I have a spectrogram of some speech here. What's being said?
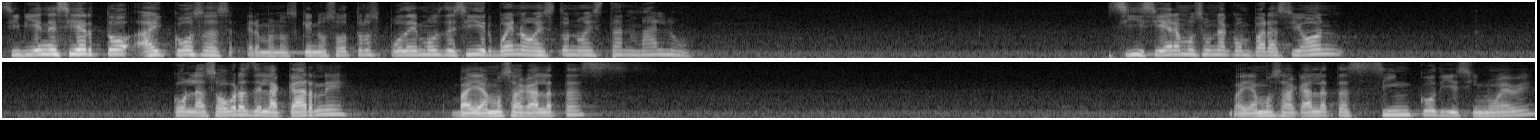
Si bien es cierto, hay cosas, hermanos, que nosotros podemos decir, bueno, esto no es tan malo. Si hiciéramos una comparación con las obras de la carne, vayamos a Gálatas. Vayamos a Gálatas 5, 19.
